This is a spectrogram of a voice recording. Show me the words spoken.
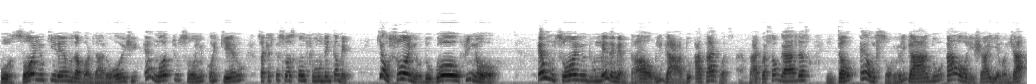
O sonho que iremos abordar hoje é um outro sonho corriqueiro, só que as pessoas confundem também. Que é o sonho do golfinho. É um sonho de um elemental ligado às águas, às águas salgadas então, é um sonho ligado a Orixá Iemanjá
